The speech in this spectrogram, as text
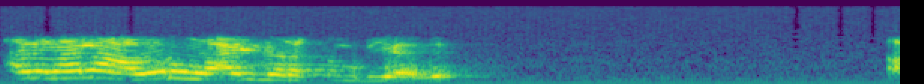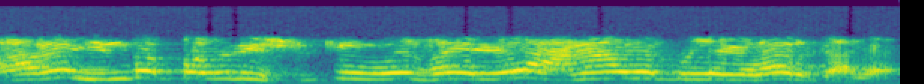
அதனால அவரும் வாய் திறக்க முடியாது. ஆனா இந்த பகுதி சுற்று விவசாயிகள் அனாதை பிள்ளைகளா இருக்காங்க.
